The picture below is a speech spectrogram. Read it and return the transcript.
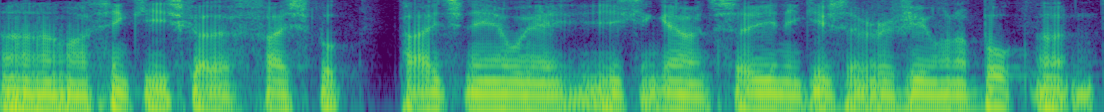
Um, I think he's got a Facebook page now where you can go and see, and he gives a review on a book. And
